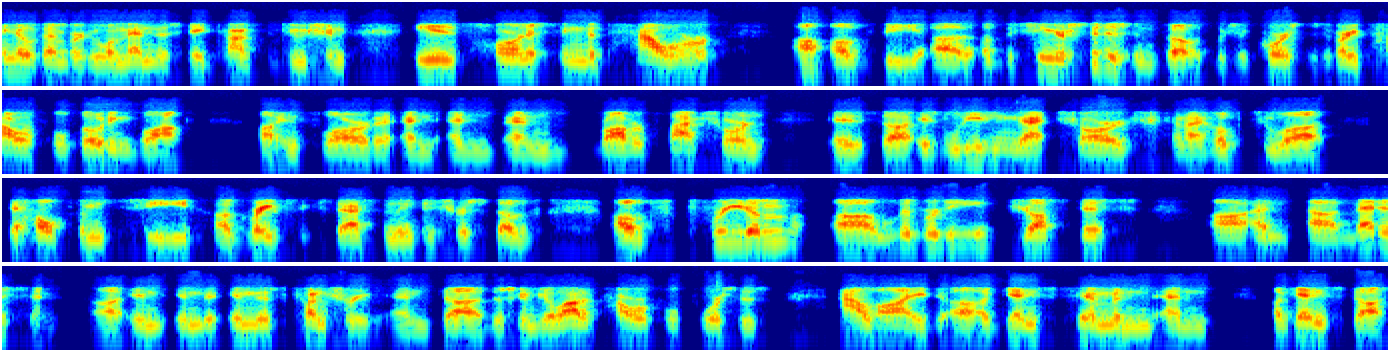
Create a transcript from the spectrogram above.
in November to amend the state constitution is harnessing the power uh, of the uh, of the senior citizen vote, which of course is a very powerful voting bloc uh, in Florida. And and and Robert Platshorn is uh, is leading that charge, and I hope to uh, to help them see a great success in the interest of of freedom, uh, liberty, justice, uh, and uh, medicine uh, in in, the, in this country. And uh, there's going to be a lot of powerful forces allied uh, against him and and against us.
